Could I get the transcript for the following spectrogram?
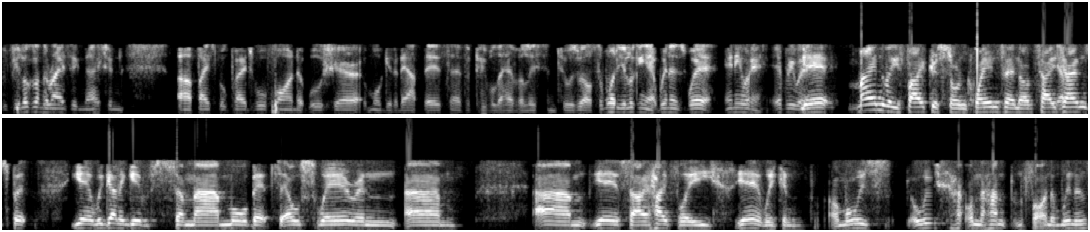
if you look on the Racing Nation uh, Facebook page. We'll find it, we'll share it, and we'll get it out there so for people to have a listen to as well. So, what are you looking at? Winners where? Anywhere? Everywhere? Yeah, mainly focused on Queensland, I'd say, yep. James. But yeah, we're going to give some uh, more bets elsewhere, and um, um, yeah, so hopefully, yeah, we can. I'm always always on the hunt and finding winners.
